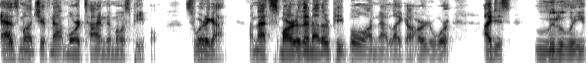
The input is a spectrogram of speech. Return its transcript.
as much, if not more, time than most people. Swear to God, I'm not smarter than other people. I'm not like a harder work. I just literally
